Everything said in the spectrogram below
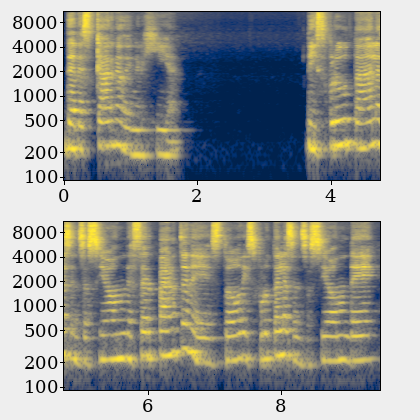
de descarga de energía. Disfruta la sensación de ser parte de esto, disfruta la sensación de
